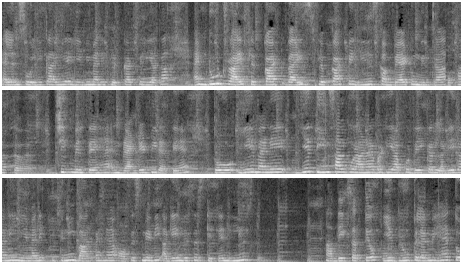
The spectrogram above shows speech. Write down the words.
एलन सोली का ही है, ये भी मैंने फ्लिपकार्ट से लिया था। And do try Flipkart guys Flipkart heels compare to Myntra बहुत चीप मिलते हैं एंड ब्रांडेड भी रहते हैं। तो ये मैंने, ये तीन साल पुराना है बट ये आपको देखकर लगेगा नहीं। ये मैंने इतनी बार पहना है। ऑफ़िस में भी again this is kitten heels आप देख सकते हो, ये ब्लू कलर में है तो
